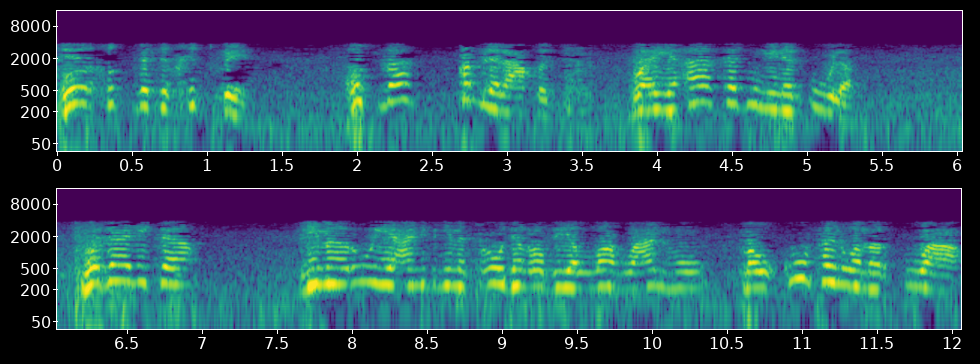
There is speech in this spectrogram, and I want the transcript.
غير خطبة الخطبة خطبة قبل العقد وهي آكد من الأولى. وذلك لما روي عن ابن مسعود رضي الله عنه موقوفا ومرفوعا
